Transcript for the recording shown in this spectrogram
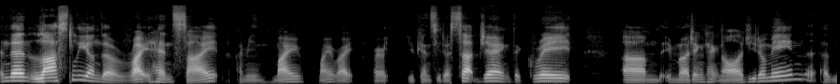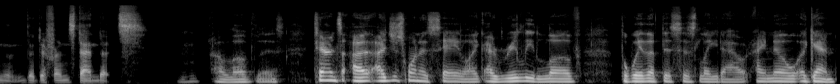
And then lastly, on the right hand side, I mean my my right, right, you can see the subject, the grade, um, the emerging technology domain, and the different standards. Mm-hmm. I love this. Terence, I, I just want to say, like, I really love the way that this is laid out. I know, again,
